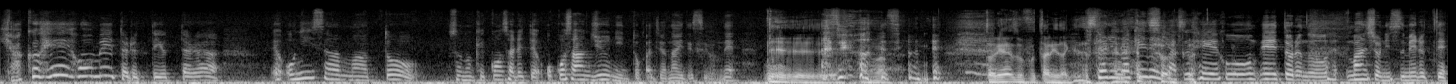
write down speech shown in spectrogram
100平方メートルって言ったらえお兄様とその結婚されてお子さん10人とかじゃないですよね。ええ とりあえず2人だけです。2人だけでそうす100平方メートルのマンションに住めるって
